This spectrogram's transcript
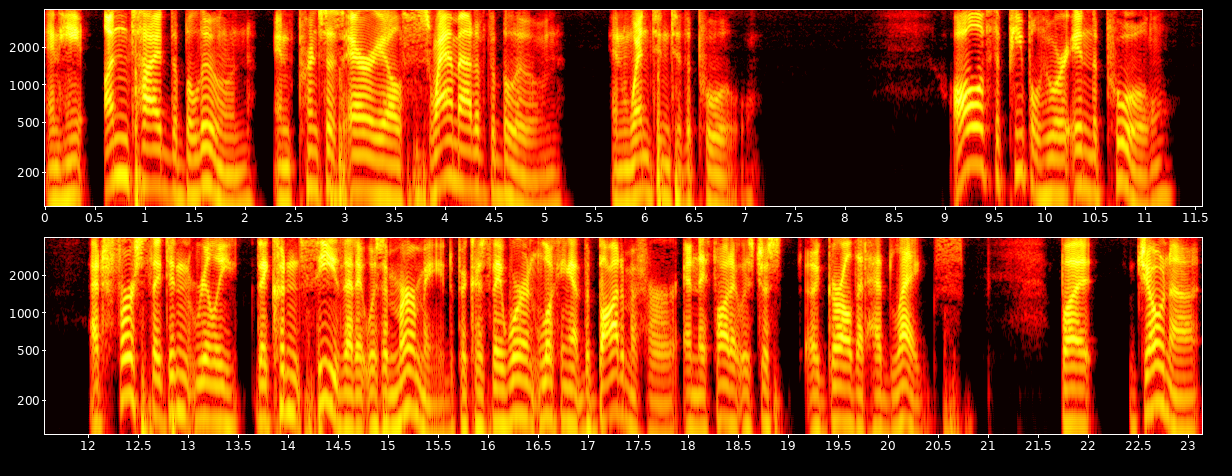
and he untied the balloon and Princess Ariel swam out of the balloon and went into the pool. All of the people who were in the pool, at first they didn't really, they couldn't see that it was a mermaid because they weren't looking at the bottom of her and they thought it was just a girl that had legs. But Jonah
